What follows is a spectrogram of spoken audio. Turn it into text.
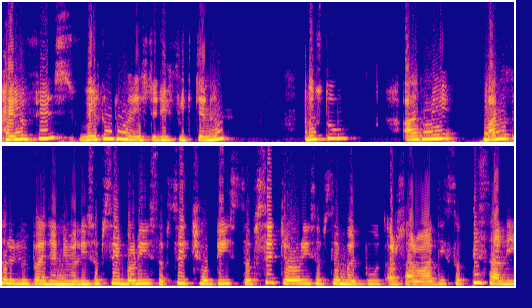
Hello friends welcome to my study fit channel दोस्तों, आज मैं मानव शरीर में पाई जाने वाली सबसे बड़ी, सबसे छोटी, सबसे चौड़ी, सबसे मज़बूत और सर्वाधिक शक्तिशाली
